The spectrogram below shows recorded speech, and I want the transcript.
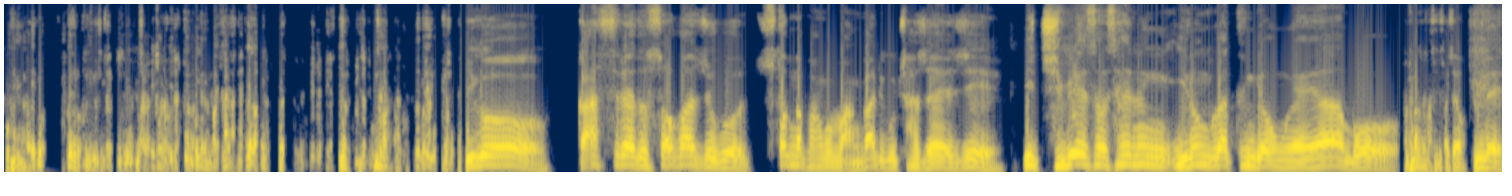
이거 가스라도 써가지고 수단과 방법 안 가리고 찾아야지. 이 집에서 새는 이런 거 같은 경우에야 뭐 근데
